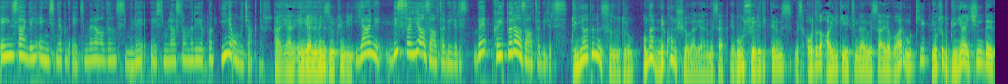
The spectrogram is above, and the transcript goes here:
elinizden gelin en iyisini yapın. Eğitimleri aldırın, simüle, e, simülasyonları yapın. Yine olacaktır. Ha, yani engellemeniz ee, mümkün değil. Yani biz sayıyı azaltabiliriz ve kayıpları azaltabiliriz. Dünyada nasıl bu durum? Onlar ne konuşuyorlar yani? Mesela e, bu söylediklerimiz mesela orada da aylık eğitimler vesaire var mı ki? Yoksa bu dünya için de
